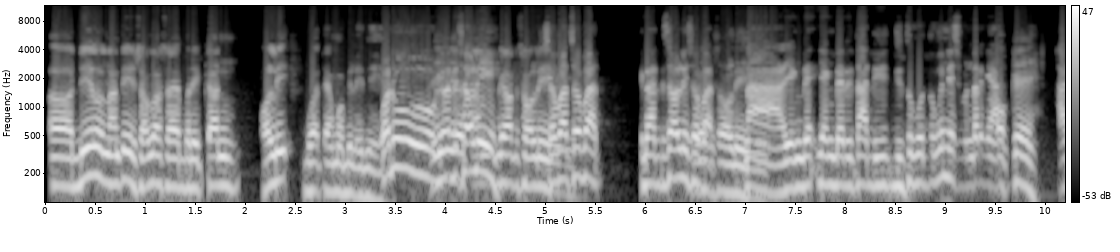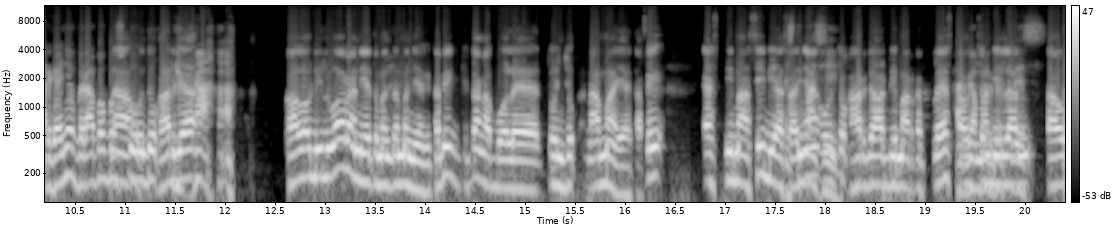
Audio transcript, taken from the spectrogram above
eh, deal nanti insya Allah saya berikan oli buat yang mobil ini. Waduh, Iya, gratis oli. Gratis oli. Sobat-sobat, gratis oli sobat. Gratis oli. Nah, yang yang dari tadi ditunggu-tunggu nih sebenarnya Oke. harganya berapa Nah, bosku? untuk harga kalau di luaran ya teman-teman ya, tapi kita nggak boleh tunjuk nama ya, tapi estimasi biasanya Estimasi. untuk harga di marketplace Harga tahun 9 marketplace tahun,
